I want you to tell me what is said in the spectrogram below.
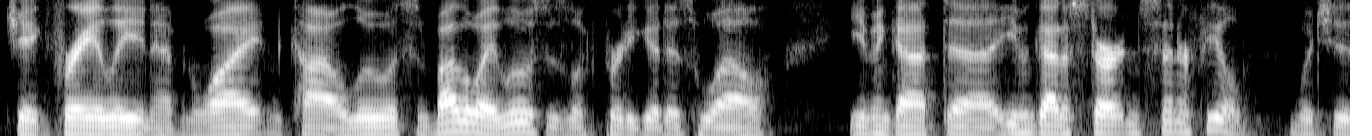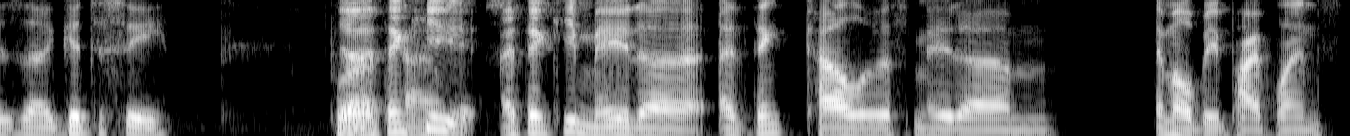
Jake Fraley and Evan White and Kyle Lewis. And by the way, Lewis has looked pretty good as well. Even got uh, even got a start in center field, which is uh, good to see. Yeah, I think Kyle he Lewis. I think he made uh I think Kyle Lewis made um MLB Pipeline's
